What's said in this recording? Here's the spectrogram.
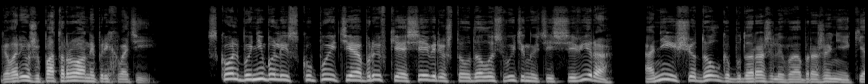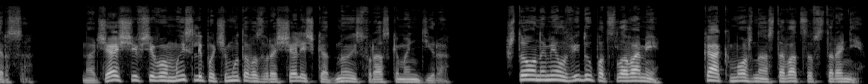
Говорю же, патроны прихвати!» Сколь бы ни были скупы те обрывки о севере, что удалось вытянуть из Севира, они еще долго будоражили воображение Керса. Но чаще всего мысли почему-то возвращались к одной из фраз командира. Что он имел в виду под словами «как можно оставаться в стороне»?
